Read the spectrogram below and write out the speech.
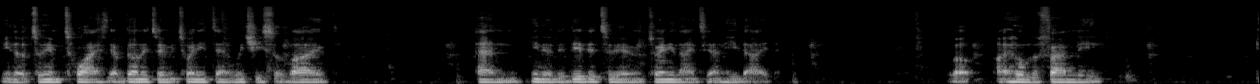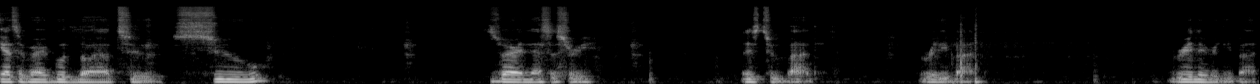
you know, to him twice. They have done it to him in 2010, which he survived and you know they did it to him in 2019 and he died Well, I hope the family gets a very good lawyer to sue. It's very necessary. It's too bad. Really bad. Really, really bad.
